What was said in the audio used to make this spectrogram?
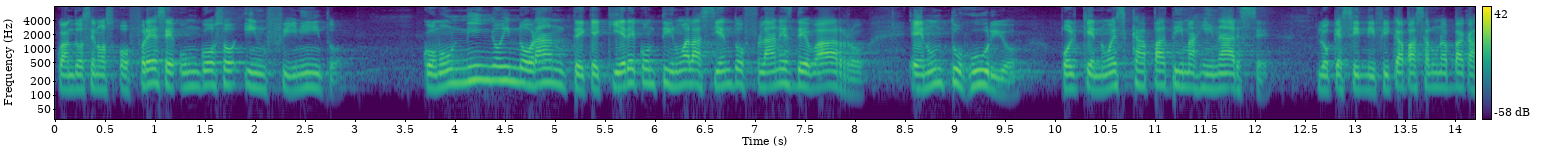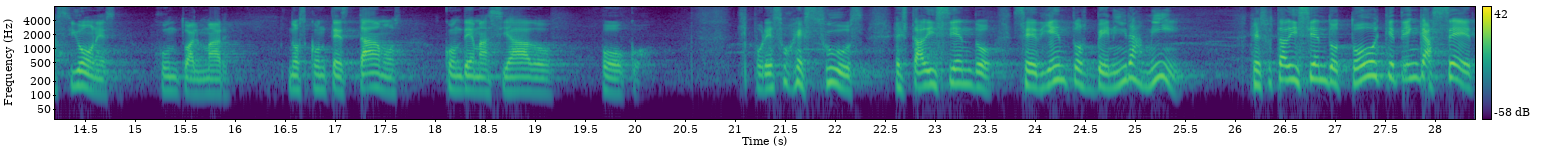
cuando se nos ofrece un gozo infinito, como un niño ignorante que quiere continuar haciendo flanes de barro en un tujurio porque no es capaz de imaginarse lo que significa pasar unas vacaciones junto al mar. Nos contestamos con demasiado poco. Y por eso Jesús está diciendo, sedientos, venir a mí. Jesús está diciendo, todo el que tenga sed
